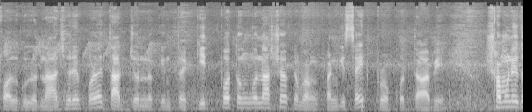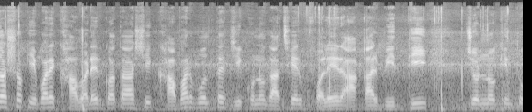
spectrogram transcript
ফলগুলো না ঝরে পড়ে, তার জন্য কিন্তু কীটপতঙ্গ নাশক এবং ফাঙ্গিসাইড প্রয়োগ করতে হবে। সমনীয় দর্শক, এবারে খাবারের কথা আসি। খাবার বলতে যে কোনো গাছের ফলের আকার বৃদ্ধি জন্য কিন্তু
